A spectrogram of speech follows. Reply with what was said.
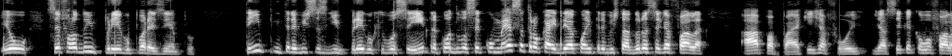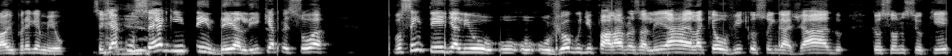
Eu, você falou do emprego, por exemplo. Tem entrevistas de emprego que você entra, quando você começa a trocar ideia com a entrevistadora, você já fala: Ah, papai, aqui já foi, já sei o que, é que eu vou falar, o emprego é meu. Você já é consegue entender ali que a pessoa Você entende ali o, o, o jogo de palavras ali, ah, ela quer ouvir que eu sou engajado, que eu sou não sei o quê.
